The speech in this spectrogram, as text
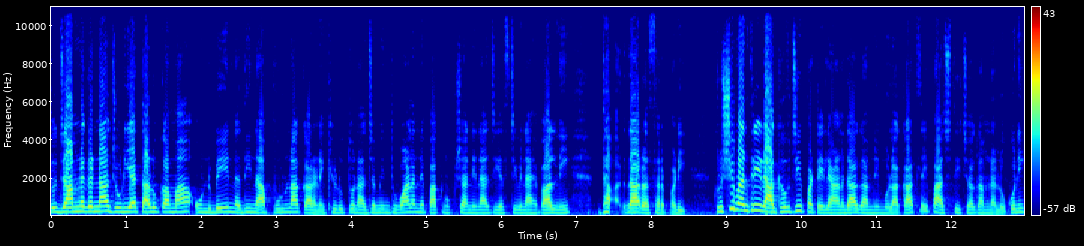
તો જામનગરના જોડિયા તાલુકામાં ઉંડબે નદીના પૂરના કારણે ખેડૂતોના જમીન ધોવાણ અને પાક નુકસાનીના જીએસટીવીના અહેવાલની ધારદાર અસર પડી. કૃષિમંત્રી રાઘવજી પટેલે આણદા ગામની મુલાકાત લઈ પાંચથી છ ગામના લોકોની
